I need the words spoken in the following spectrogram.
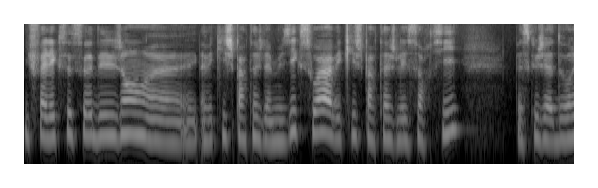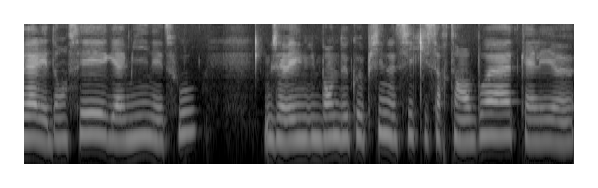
il fallait que ce soit des gens euh, avec qui je partage la musique, soit avec qui je partage les sorties. parce que j'adorais aller danser, gamine et tout. J'avais une bande de copines aussi qui sortaient en boîte, qui allaient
